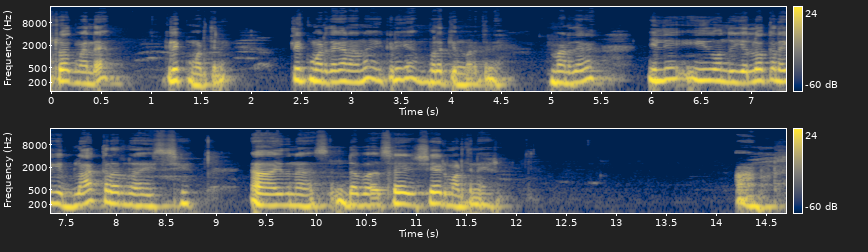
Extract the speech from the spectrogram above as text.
ಸ್ಟ್ರೋಕ್ ಮೇಲೆ ಕ್ಲಿಕ್ ಮಾಡ್ತೀನಿ. ಕ್ಲಿಕ್ ಮಾಡಿದಾಗ ನಾನು ಈ ಕಡೆಗೆ ಬಲಕ್ಕೆ ಇದು ಮಾಡ್ತೀನಿ. ಮಾಡಿದಾಗ ಇಲ್ಲಿ ಈ ಒಂದು ಯೆಲ್ಲೋ ಕಲರ್ಗೆ ಬ್ಲ್ಯಾಕ್ ಕಲರ್ ಇದನ್ನು ಡಬ ಶೇಡ್ ಮಾಡ್ತೀನಿ. ಹಾಂ ನೋಡ್ರಿ.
